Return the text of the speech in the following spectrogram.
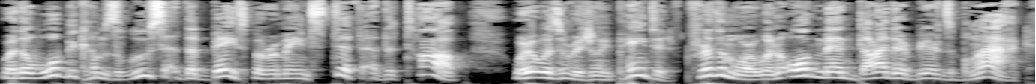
where the wool becomes loose at the base but remains stiff at the top where it was originally painted. Furthermore, when old men dye their beards black,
